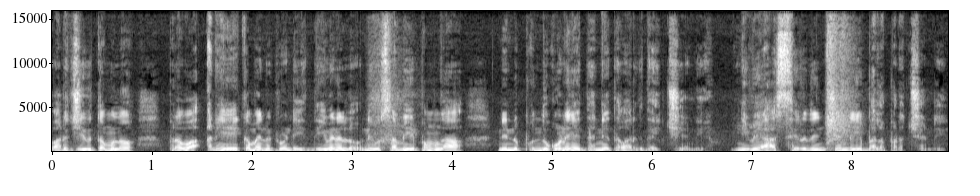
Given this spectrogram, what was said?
వారి జీవితంలో ప్రభు అనేకమైనటువంటి దీవెనలు నీవు సమీపంగా నిన్ను పొందుకునే ధన్యత వారికి దయచేయండి. నీవే ఆశీర్వదించండి బలపరచండి.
